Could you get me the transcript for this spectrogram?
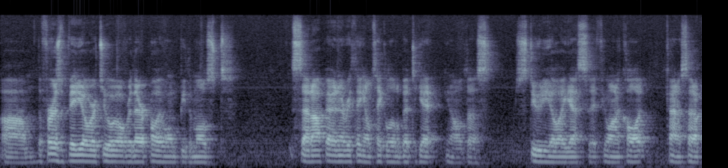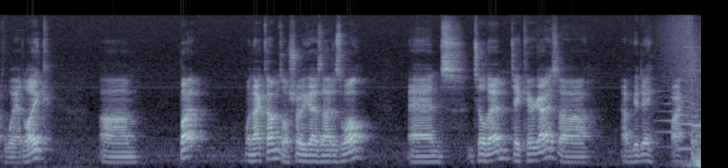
Um, the first video or two over there probably won't be the most set up and everything. It'll take a little bit to get, you know, the studio, I guess, if you want to call it, kind of set up the way I'd like. Um, but when that comes, I'll show you guys that as well. And until then, take care, guys. Uh, have a good day. Bye.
